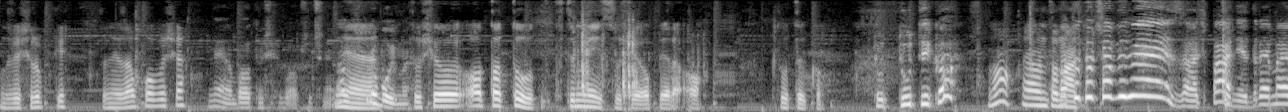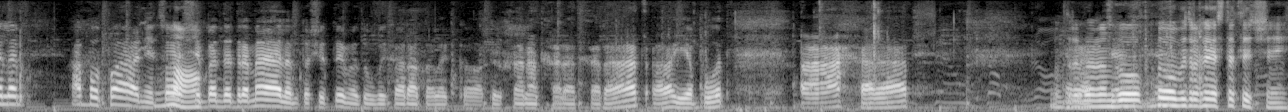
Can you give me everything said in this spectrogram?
dwie śrubki, to nie zamkłoby się? Nie, bo o tym się chyba oprzyczynia. No, nie. spróbujmy. Tu się, o to tu, w tym miejscu się opiera, o. Tu tylko. Tu, tu tylko? No, ja bym to No na... to to trzeba wyrezać, panie, dremelem. Albo panie, coś No. się będę dremelem, to się tym tu wyharata lekko. A ty harat, harat, harat. O, jebut. A, harat. No, dremelem było, byłoby trochę estetyczniej.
